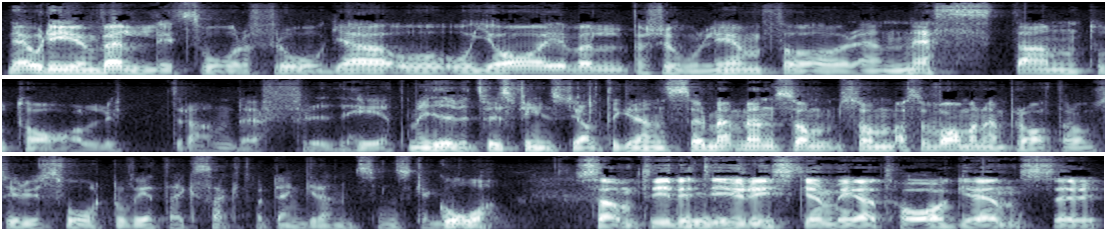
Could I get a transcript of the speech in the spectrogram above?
Nej, och det är ju en väldigt svår fråga och, och jag är väl personligen för en nästan total yttrandefrihet. Men givetvis finns det ju alltid gränser. Men, men som, som, alltså vad man än pratar om så är det ju svårt att veta exakt vart den gränsen ska gå. Samtidigt är ju risken med att ha gränser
